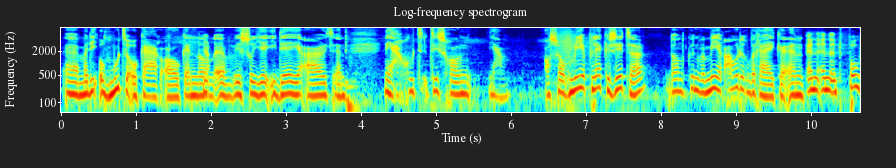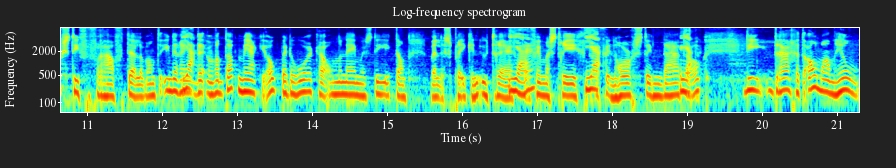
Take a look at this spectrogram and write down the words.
eh, maar die ontmoeten elkaar ook. En dan eh, wissel je ideeën uit. En nou ja, goed, het is gewoon, ja, als we op meer plekken zitten, dan kunnen we meer ouderen bereiken. En, en, en het positieve verhaal vertellen. Want, iedereen, want dat merk je ook bij de horeca-ondernemers... die ik dan wel eens spreek in Utrecht of in Maastricht... of in Horst inderdaad ook. Die dragen het allemaal een heel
